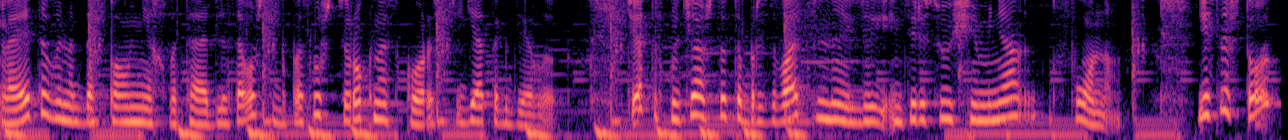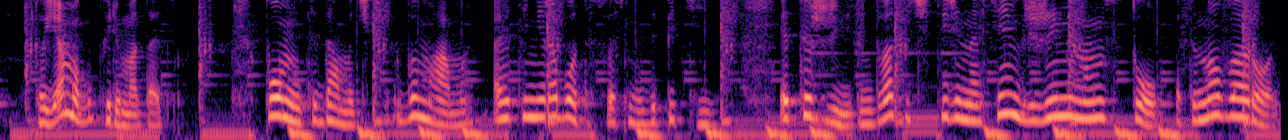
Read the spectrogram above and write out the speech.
А этого иногда вполне хватает для того, чтобы послушать урок на скорости. Я так делаю. Часто включаю что-то образовательное или интересующее меня фоном. Если что, то я могу перемотать. Помните, дамочки, вы мамы, а это не работа с 8 до 5. Это жизнь, 24 на 7 в режиме нон-стоп. Это новая роль.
